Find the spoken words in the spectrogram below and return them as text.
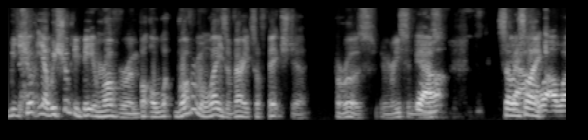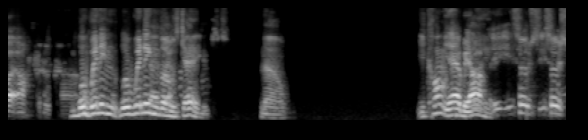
we should, yeah, we should be beating Rotherham, but a, Rotherham away is a very tough fixture for us in recent yeah. years. So yeah, it's like I, I, I, we're winning, we're winning yeah, those games now. You can't. Yeah, we are. It's those, it's those,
